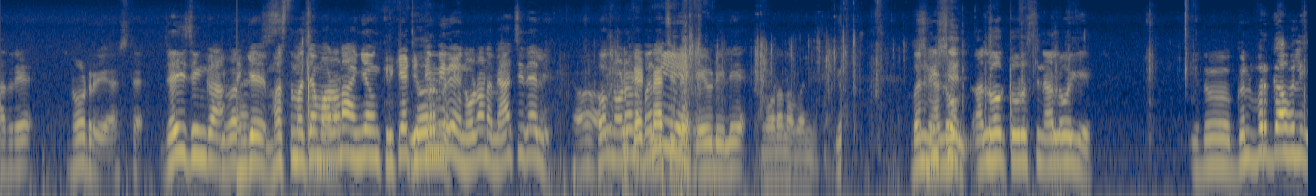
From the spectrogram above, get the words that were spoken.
ಆದ್ರೆ ನೋಡ್ರಿ ಅಷ್ಟೇ. ಜೈ ಜಿಂಗ. ಹಂಗೆ ಮಸ್ತ್ ಮಜಾ ಮಾಡೋಣ. ಹಂಗೆ ಒಂದು ಕ್ರಿಕೆಟ್ ಟೀಮ್ ಇದೆ. ನೋಡೋಣ ಮ್ಯಾಚ್ ಇದೆ ಅಲ್ಲಿ. ಹೋಗಿ ನೋಡೋಣ ಬನ್ನಿ. ನೋಡೋಣ ಬನ್ನಿ. ಬನ್ನಿ ಅಲ್ಲಿ ಹೋಗಿ ತೋರಿಸ್ತೀನಿ ಅಲ್ಲಿ ಹೋಗಿ. ಇದು ಗುಲ್ಬರ್ಗಾ ಹುಲಿ.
